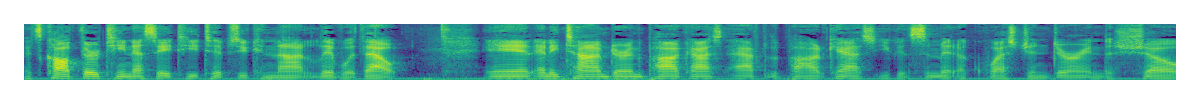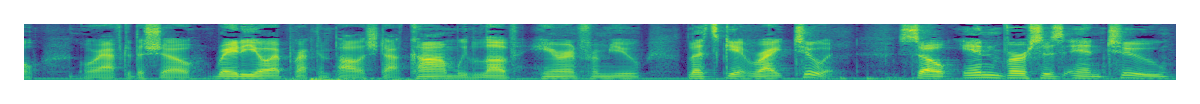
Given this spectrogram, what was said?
It's called 13 SAT Tips You Cannot Live Without. And anytime during the podcast, after the podcast, you can submit a question during the show or after the show. Radio at preppedandpolished.com. We love hearing from you. Let's get right to it. So, in versus in two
